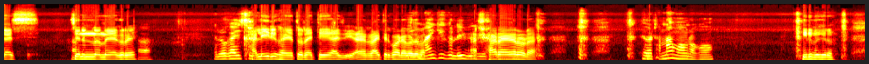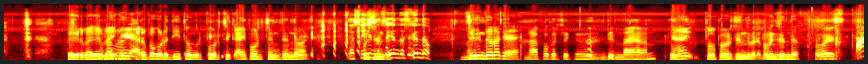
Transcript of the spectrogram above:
গাছ চেনেন না না করে খালি রে খাই এত রাতে রাতের কয়টা বাজে সাড়ে এগারোটা এটা নাম আমরা কো কিরে বেগের বেগের বেগের ভাই আর পকড়ে দিই তোমার পড়ছে আই পড়ছে তোমার সেকেন্ড সেকেন্ড সেকেন্ড চিকেন দাও না কে না পকড়ছে কি দিন না এখন হ্যাঁ দাও ওই আ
